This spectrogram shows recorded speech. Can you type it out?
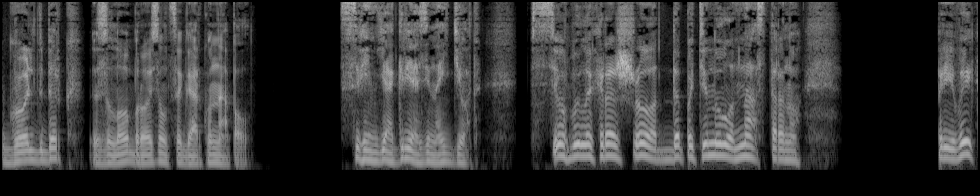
Гольдберг зло бросил цигарку на пол. Свинья грязи найдет. Все было хорошо, да потянуло на сторону. Привык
